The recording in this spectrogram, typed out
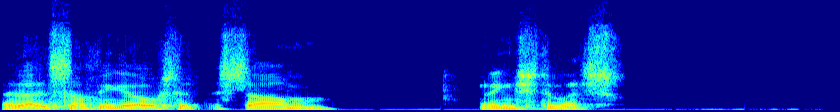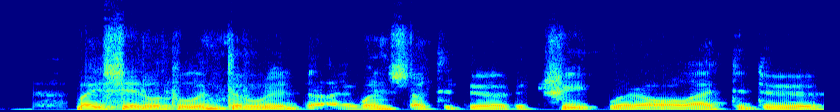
And that's something else that the psalm brings to us. I Might say a little interlude that I once had to do a retreat where all I had to do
